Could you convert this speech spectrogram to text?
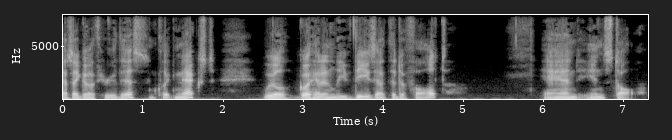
as I go through this and click next. We'll go ahead and leave these at the default and install.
